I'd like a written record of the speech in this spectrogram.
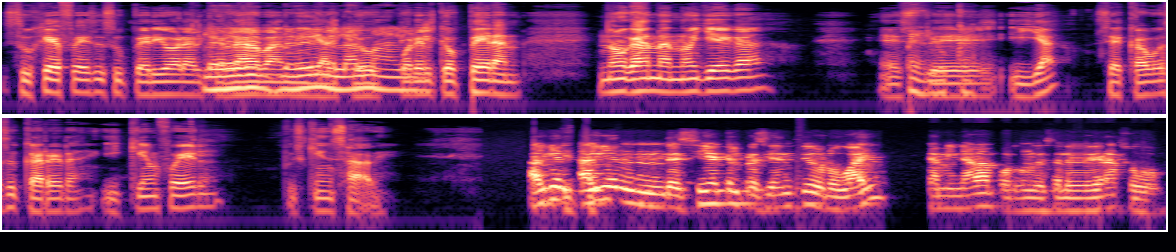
su jefe, su superior al que alaban y al por el que operan. No gana, no llega. Este, y ya, se acabó su carrera. ¿Y quién fue él? Pues quién sabe. Alguien, alguien decía que el presidente de Uruguay caminaba por donde se le diera su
